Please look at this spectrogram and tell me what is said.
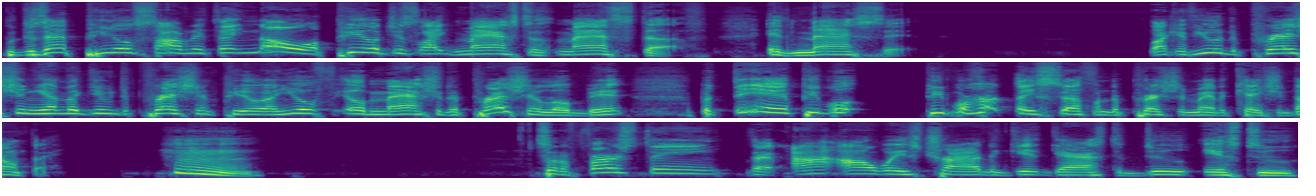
but does that pill solve anything no a pill just like mass mass stuff it masks it like if you're depression you have to give you depression pill and you'll feel mass your depression a little bit. But then people people hurt themselves on depression medication don't they? Hmm. So the first thing that i always try to get guys to do is to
